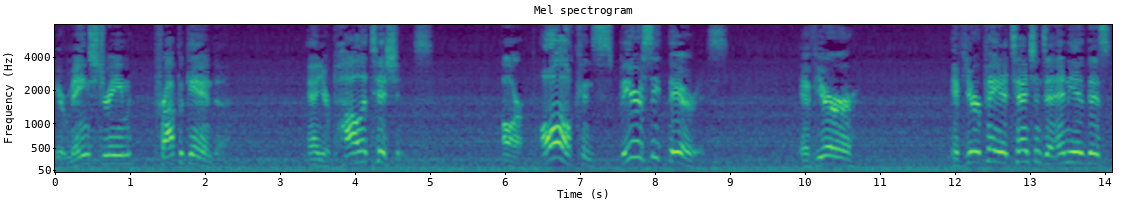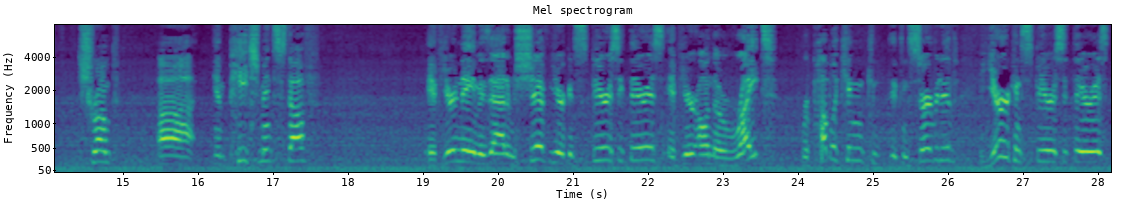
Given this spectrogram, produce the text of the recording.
your mainstream propaganda and your politicians are all conspiracy theorists. If you're if you're paying attention to any of this Trump uh, impeachment stuff, if your name is Adam Schiff, you're a conspiracy theorist. If you're on the right, Republican, con- conservative, you're a conspiracy theorist.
